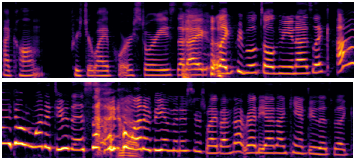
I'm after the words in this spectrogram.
I call 'em preacher wife horror stories that I like people told me, and I was like, I don't want to do this. I don't Yeah. want to be a minister's wife. I'm not ready, and I can't do this. Like,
